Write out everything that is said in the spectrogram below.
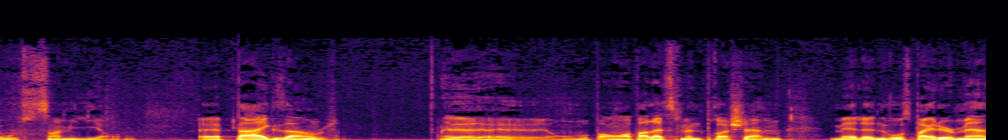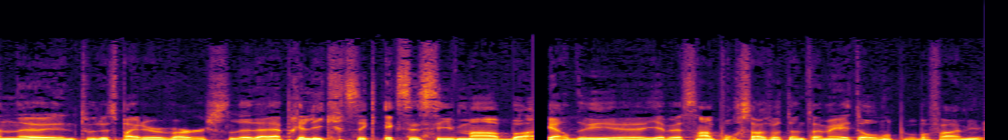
au 100 millions. Par exemple, euh, on, on en parler la semaine prochaine, mais le nouveau Spider-Man euh, Into the Spider-Verse, après les critiques excessivement bas, regardez, il y avait 100% sur Rotten Tomatoes, on peut pas faire mieux.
